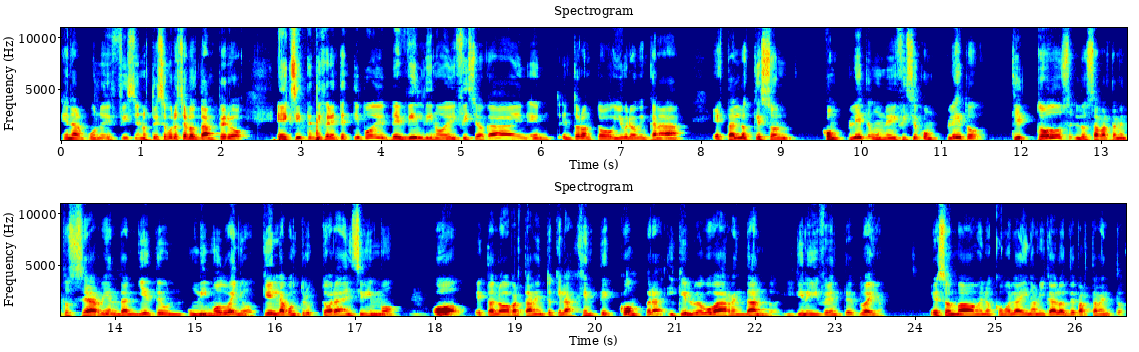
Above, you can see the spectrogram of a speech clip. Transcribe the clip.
en algunos edificios, no estoy seguro se los dan, pero existen diferentes tipos de, de building o edificios acá en, en, en Toronto, yo creo que en Canadá. Están los que son complet- un edificio completo que todos los apartamentos se arriendan y es de un, un mismo dueño, que es la constructora en sí mismo, o están los apartamentos que la gente compra y que luego va arrendando y tiene diferentes dueños. Eso es más o menos como la dinámica de los departamentos.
